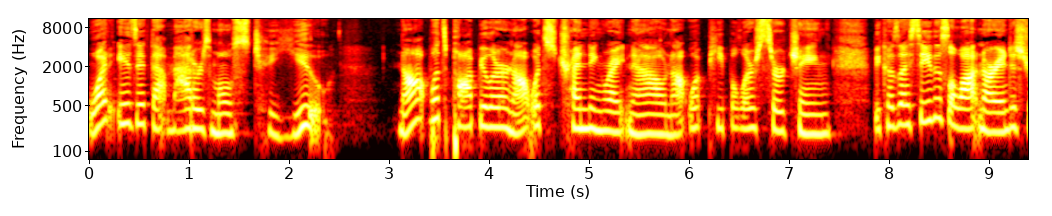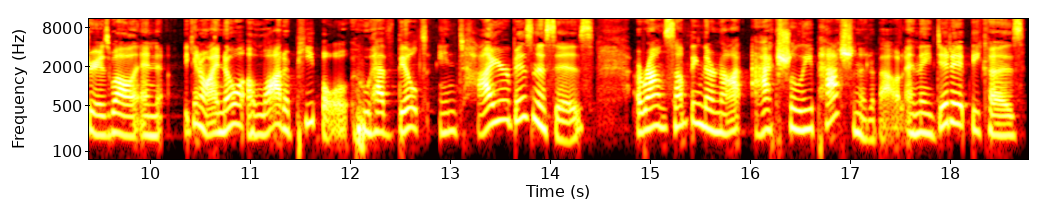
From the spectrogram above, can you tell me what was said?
What is it that matters most to you? Not what's popular, not what's trending right now, not what people are searching, because I see this a lot in our industry as well. And, you know, I know a lot of people who have built entire businesses around something they're not actually passionate about. And they did it because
